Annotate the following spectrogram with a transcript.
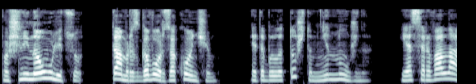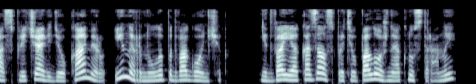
«Пошли на улицу! Там разговор закончим!» Это было то, что мне нужно. Я сорвала с плеча видеокамеру и нырнула под вагончик. Едва я оказалась в противоположной окну стороны,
